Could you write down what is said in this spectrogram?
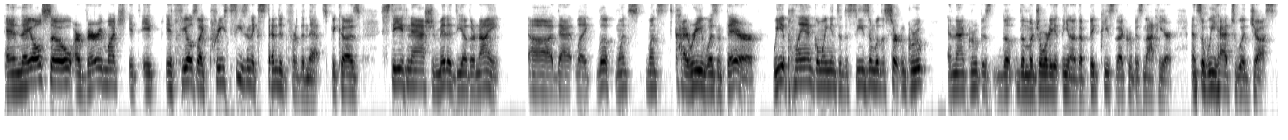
And they also are very much it, it it feels like preseason extended for the nets because steve nash admitted the other night uh, that like look once once kyrie wasn't there we had planned going into the season with a certain group and that group is the the majority you know the big piece of that group is not here. And so we had to adjust.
